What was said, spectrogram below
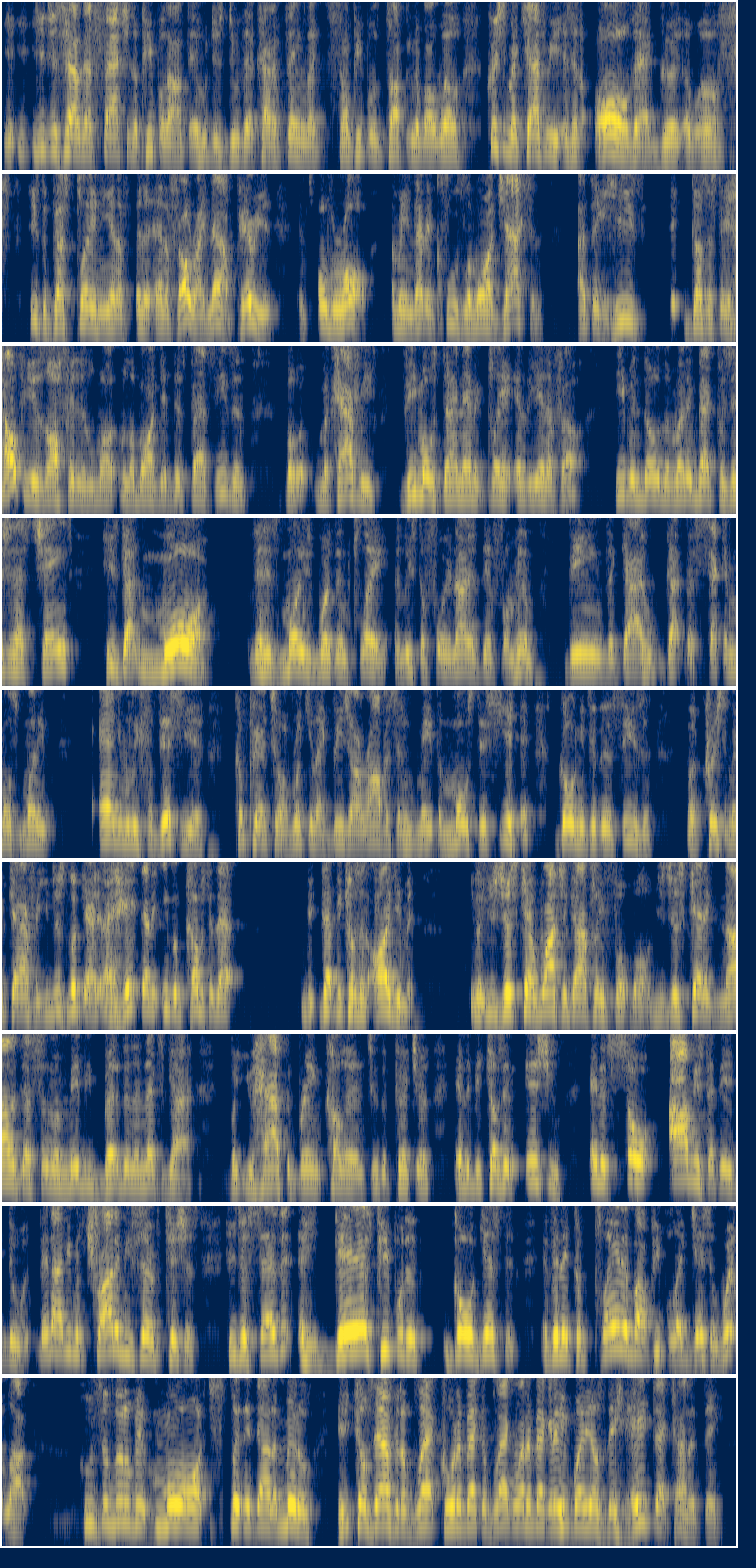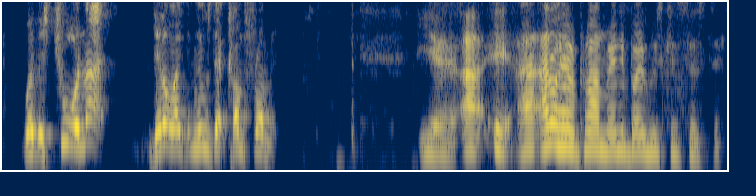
you just have that faction of people out there who just do that kind of thing. Like some people talking about, well, Christian McCaffrey isn't all that good. Well, he's the best player in the NFL right now. Period. It's overall. I mean, that includes Lamar Jackson. I think he's doesn't stay healthy as often as Lamar, Lamar did this past season. But McCaffrey, the most dynamic player in the NFL, even though the running back position has changed, he's gotten more than his money's worth in play. At least the 49ers did from him being the guy who got the second most money annually for this year compared to a rookie like Bijan Robinson who made the most this year going into this season. But Christian McCaffrey, you just look at it. I hate that it even comes to that. That becomes an argument. You know, you just can't watch a guy play football. You just can't acknowledge that someone may be better than the next guy. But you have to bring color into the picture, and it becomes an issue. And it's so obvious that they do it. They're not even trying to be surreptitious. He just says it, and he dares people to go against it. And then they complain about people like Jason Whitlock, who's a little bit more splitting it down the middle, and he comes after the black quarterback, the black running back, and everybody else. They hate that kind of thing, whether it's true or not. They don't like the news that comes from it. Yeah, I I don't have a problem with anybody who's consistent.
